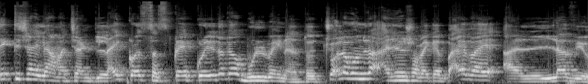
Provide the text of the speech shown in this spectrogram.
দেখতে চাইলে আমার চ্যানেলটি লাইক করে সাবস্ক্রাইব করে দিতে কেউ ভুলবেই না। তো চলো বন্ধুরা আজকে সবাইকে bye bye I love you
